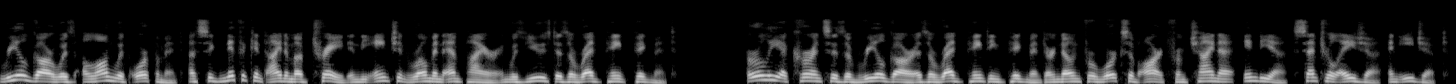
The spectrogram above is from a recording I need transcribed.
Realgar was, along with orpiment, a significant item of trade in the ancient Roman Empire and was used as a red paint pigment. Early occurrences of realgar as a red painting pigment are known for works of art from China, India, Central Asia, and Egypt.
